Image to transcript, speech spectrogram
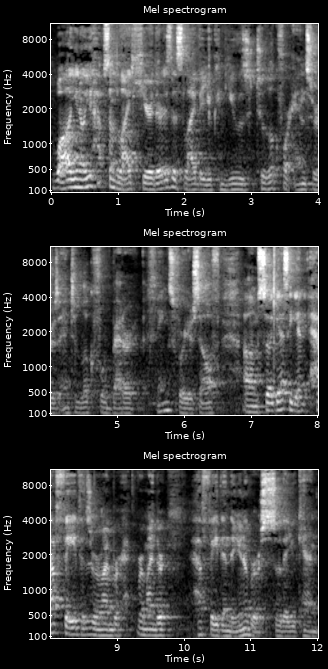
While you know you have some light here, there is this light that you can use to look for answers and to look for better things for yourself. Um, so I guess again, have faith as a reminder. Reminder, have faith in the universe so that you can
